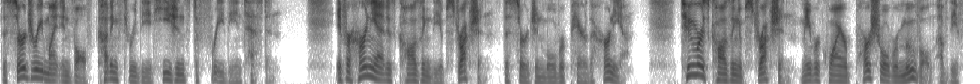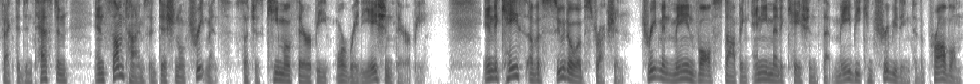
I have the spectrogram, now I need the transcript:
the surgery might involve cutting through the adhesions to free the intestine. If a hernia is causing the obstruction, the surgeon will repair the hernia. Tumors causing obstruction may require partial removal of the affected intestine and sometimes additional treatments, such as chemotherapy or radiation therapy. In the case of a pseudo obstruction, treatment may involve stopping any medications that may be contributing to the problem,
